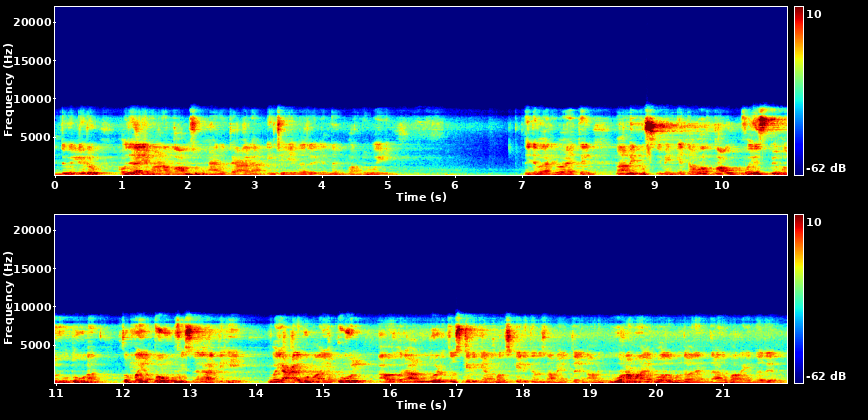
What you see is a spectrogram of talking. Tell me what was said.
എന്തു വലിയൊരു ഔദാര്യമാണ് അള്ളാഹു സുബ്ഹാനഹു തആല ഈ ചെയ്യുന്നത് എന്ന് പറഞ്ഞുപോയി ഇതിന്റെ വേറെ രൂപത്തിൽ മാമിൻ മുസ്ലിമിൻ യതവദ്ദഉ ഫയുസ്ബിഗു الوضوء ثم يقوم في صلاته فيعلم ما يقول അവ- ഒരാൾ ഉള്ളു എടുത്ത് നിസ്കരിക്കുകയാണ്. അപ്പൊ നിസ്കരിക്കുന്ന സമയത്ത് അവന് പൂർണമായ ബോധമുണ്ട്. അവൻ എന്താണ് പറയുന്നത്?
